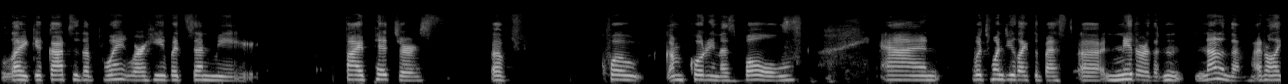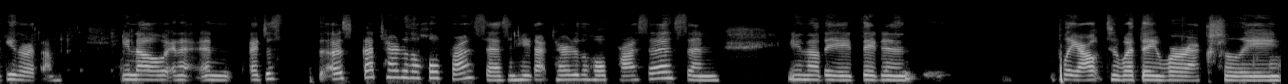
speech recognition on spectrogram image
like it got to the point where he would send me five pictures of quote, I'm quoting this bulls. And which one do you like the best? Uh, neither of them, none of them. I don't like either of them. You know, and and I just I just got tired of the whole process, and he got tired of the whole process, and you know they they didn't play out to what they were actually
